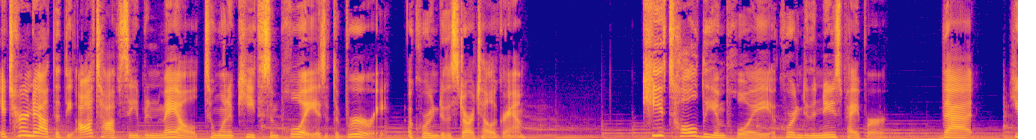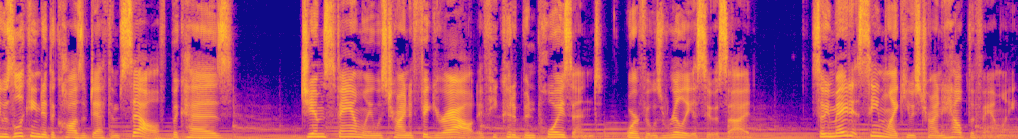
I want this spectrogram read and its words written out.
It turned out that the autopsy had been mailed to one of Keith's employees at the brewery, according to the Star Telegram. Keith told the employee, according to the newspaper, that he was looking to the cause of death himself because Jim's family was trying to figure out if he could have been poisoned or if it was really a suicide so he made it seem like he was trying to help the family.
